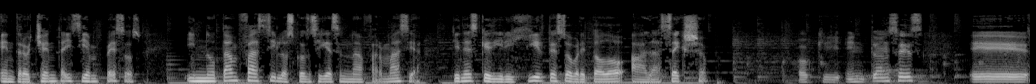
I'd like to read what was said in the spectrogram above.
entre 80 y 100 pesos y no tan fácil los consigues en una farmacia tienes que dirigirte sobre todo a la sex shop. Ok, entonces eh,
